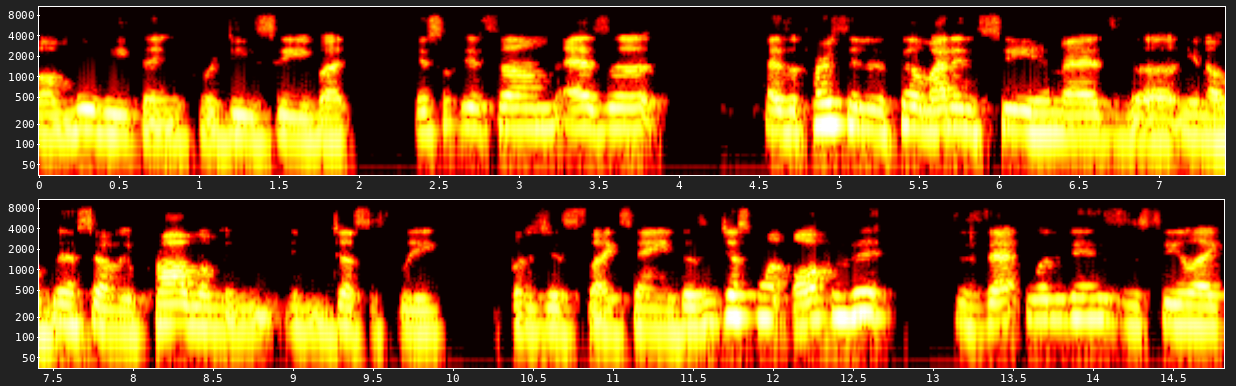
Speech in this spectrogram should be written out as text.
uh, movie thing for DC, but it's it's um as a as a person in the film, I didn't see him as the you know necessarily a problem in in Justice League, but it's just like saying, does he just want off of it? Is that what it is? To see like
